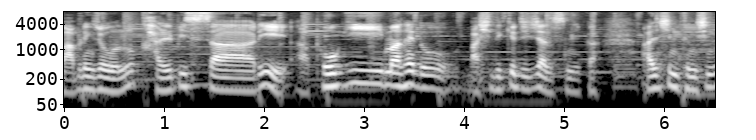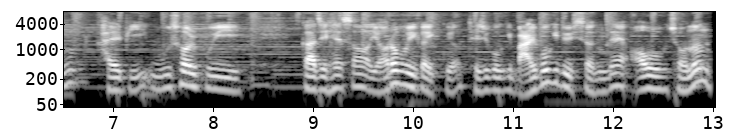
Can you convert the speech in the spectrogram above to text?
마블링 좋은 갈비살이 아, 보기만 해도 맛이 느껴지지 않습니까? 안심 등심 갈비 우설 부위까지 해서 여러 부위가 있고요. 돼지고기 말고기도 있었는데 어우 저는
